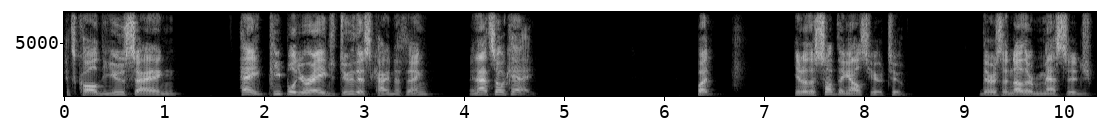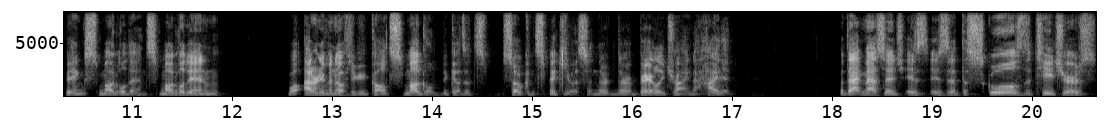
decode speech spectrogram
It's called you saying, Hey, people your age do this kind of thing, and that's okay. But you know, there's something else here too. There's another message being smuggled in. Smuggled in, well, I don't even know if you could call it smuggled because it's so conspicuous and they're, they're barely trying to hide it. But that message is, is that the schools, the teachers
